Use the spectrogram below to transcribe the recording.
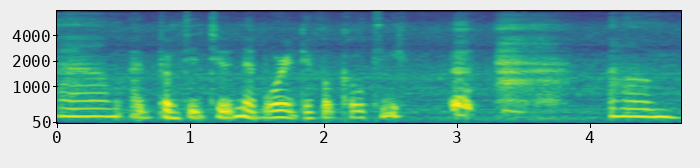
um, I bumped into more difficulty. um,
